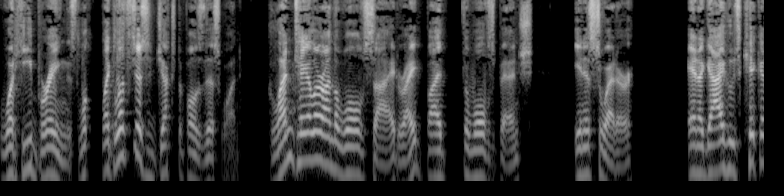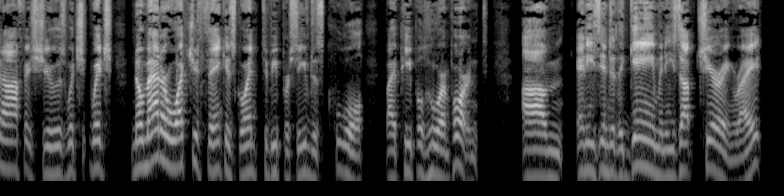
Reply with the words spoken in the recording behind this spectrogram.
what he brings. Like let's just juxtapose this one. Glenn Taylor on the Wolves side, right by the Wolves bench, in a sweater, and a guy who's kicking off his shoes, which which no matter what you think is going to be perceived as cool by people who are important. Um, and he's into the game and he's up cheering, right?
